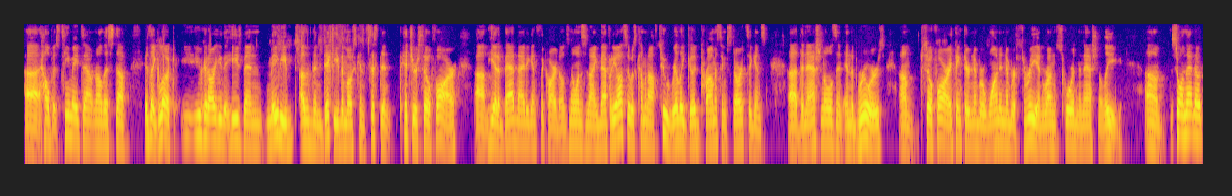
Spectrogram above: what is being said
uh, help his teammates out and all this stuff. It's like, look, you could argue that he's been maybe, other than Dickey, the most consistent pitcher so far. Um, he had a bad night against the Cardinals. No one's denying that. But he also was coming off two really good, promising starts against uh, the Nationals and, and the Brewers. Um, so far, I think they're number one and number three in runs scored in the National League. Um, so on that note,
